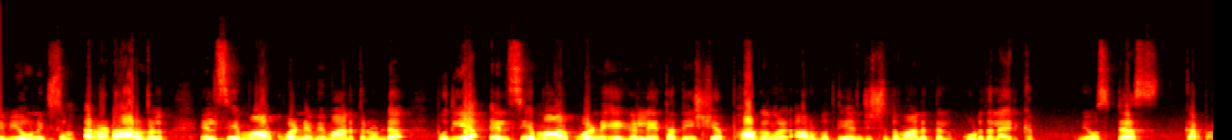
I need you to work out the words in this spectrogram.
ഏവിയോണിക്സും റഡാറുകളും L C A mark one A വിമാനത്തിലുണ്ട്. പുതിയ L C A mark one എകളിലെ തദ്ദേശീയ ഭാഗങ്ങൾ അറുപത്തിയഞ്ച് ശതമാനത്തിൽ കൂടുതലായിരിക്കും. ന്യൂസ് ഡെസ്ക് കർമ്മ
